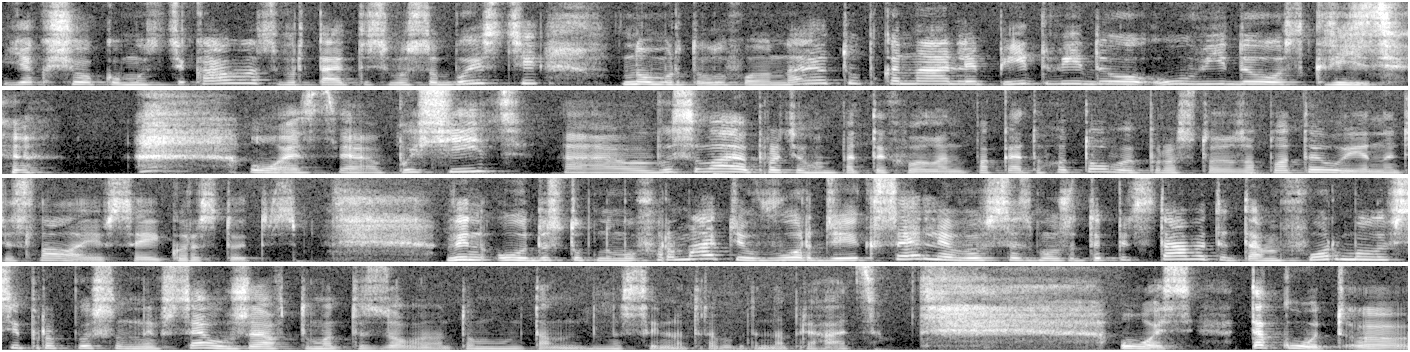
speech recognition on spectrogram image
якщо комусь цікаво, звертайтесь в особисті. Номер телефону на YouTube каналі, під відео, у відео скрізь. Ось, е, пишіть. Е, Висилаю протягом 5 хвилин. Пакет готовий, просто заплатили, я надіслала і все, і користуйтесь. Він у доступному форматі, в Word і Excel, ви все зможете підставити, там формули всі прописані, все вже автоматизовано, тому там не сильно треба буде напрягатися. Ось так от, е,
